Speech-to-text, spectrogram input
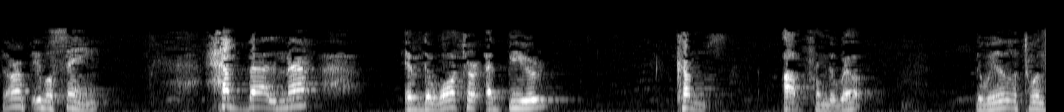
The Arab people saying حب الماء if the water appeared comes up from the well, the well, it will,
